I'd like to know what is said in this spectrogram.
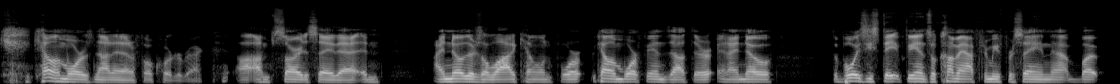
Kellen Moore is not an NFL quarterback. Uh, I'm sorry to say that, and I know there's a lot of Kellen, for, Kellen Moore fans out there, and I know the Boise State fans will come after me for saying that, but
